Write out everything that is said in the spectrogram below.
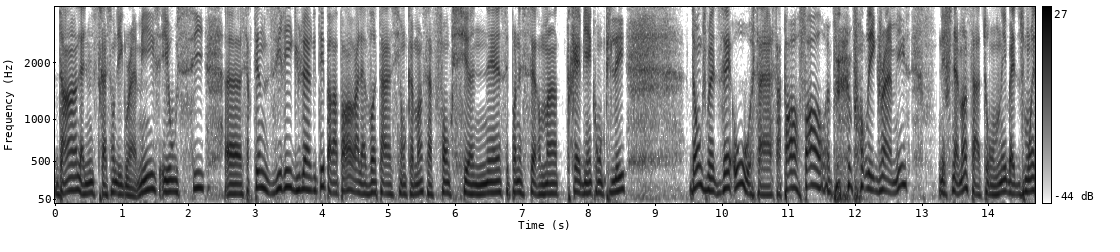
dans l'administration des Grammys et aussi euh, certaines irrégularités par rapport à la votation, comment ça fonctionnait. C'est pas nécessairement très bien compilé. Donc, je me disais, oh, ça, ça part fort un peu pour les Grammys. Mais finalement, ça a tourné, ben, du moins,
